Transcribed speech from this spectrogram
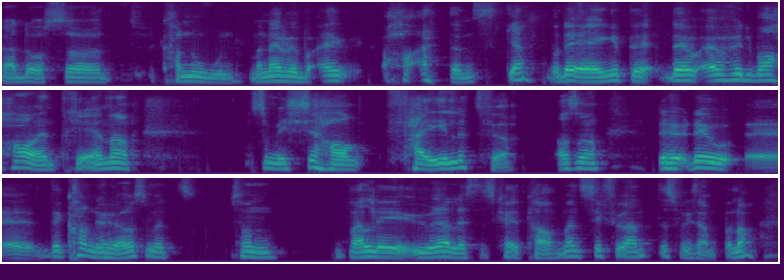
redde oss, så kanon. Men jeg vil bare jeg har ett ønske, og det er egentlig det Jeg vil bare ha en trener som ikke har feilet før. Altså, det, det, jo, eh, det kan jo høres som et sånn veldig urealistisk høyt krav, men Sifuentes eksempel, da.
